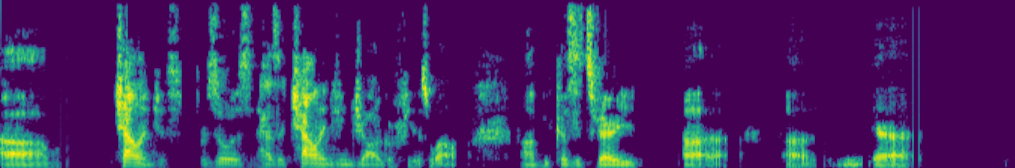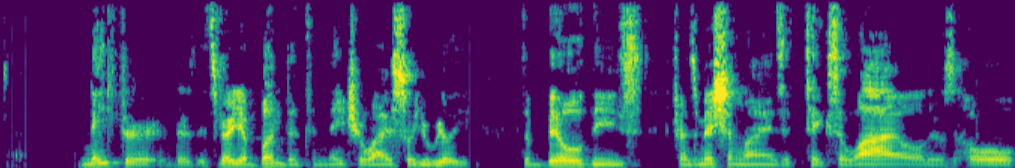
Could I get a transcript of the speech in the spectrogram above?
um, challenges. Brazil is, has a challenging geography as well uh, because it's very uh, uh, uh nature. It's very abundant in nature wise. So you really to build these transmission lines. It takes a while. There's a whole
